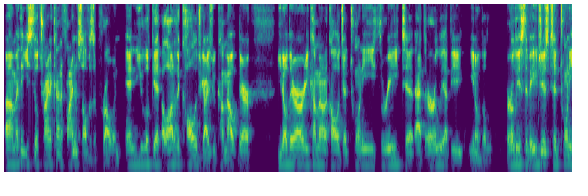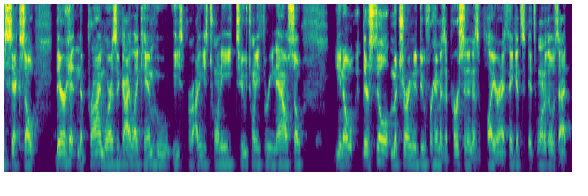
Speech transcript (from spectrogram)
um, I think he's still trying to kind of find himself as a pro. And and you look at a lot of the college guys who come out there, you know, they're already coming out of college at 23 to at the early at the you know the earliest of ages to 26. So they're hitting the prime. Whereas a guy like him, who he's I think he's 22, 23 now, so you know, there's still maturing to do for him as a person and as a player. And I think it's it's one of those that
